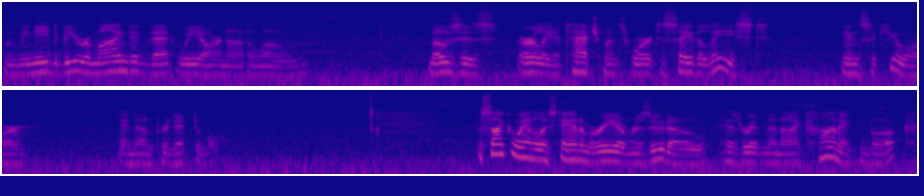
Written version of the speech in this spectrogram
when we need to be reminded that we are not alone. Moses' early attachments were, to say the least, insecure and unpredictable. The psychoanalyst Anna Maria Rizzuto has written an iconic book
